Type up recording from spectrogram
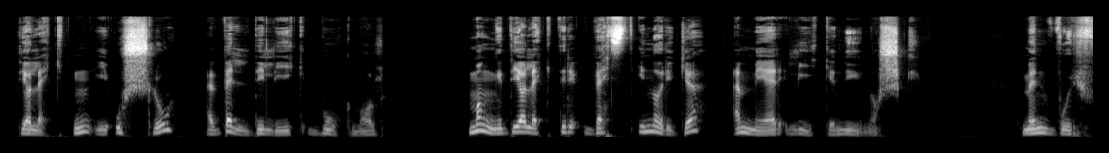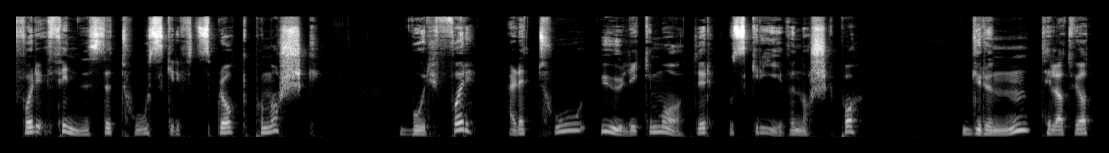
Dialekten i Oslo er veldig lik bokmål. Mange dialekter vest i Norge er mer like nynorsk. Men hvorfor finnes det to skriftspråk på norsk? Hvorfor er det to ulike måter å skrive norsk på? Grunnen til at vi har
